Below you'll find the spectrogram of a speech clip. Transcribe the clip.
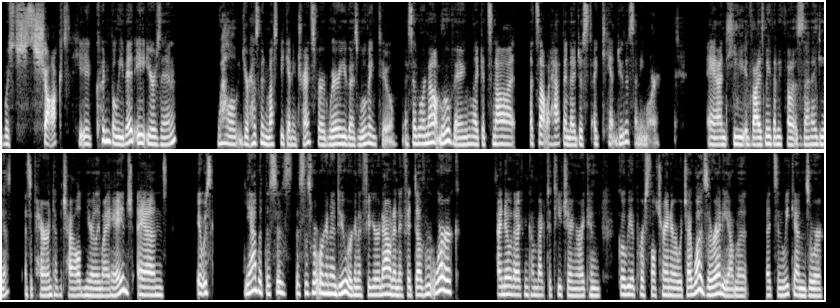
was shocked. He couldn't believe it eight years in. Well, your husband must be getting transferred. Where are you guys moving to? I said, We're not moving. Like, it's not, that's not what happened. I just, I can't do this anymore. And he advised me that he thought it was bad idea as a parent of a child nearly my age. And it was, yeah, but this is, this is what we're going to do. We're going to figure it out. And if it doesn't work, I know that I can come back to teaching or I can go be a personal trainer, which I was already on the nights and weekends or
